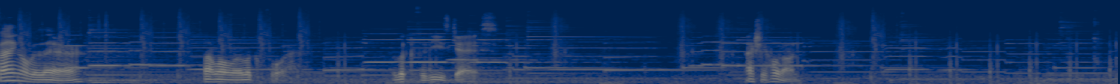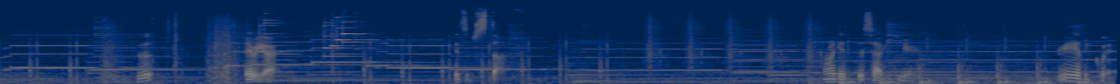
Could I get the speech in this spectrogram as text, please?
Fang over there. Not what we're looking for. We're looking for these guys. Actually, hold on. There we go. Get some stuff. I want to get this out here. Really quick.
